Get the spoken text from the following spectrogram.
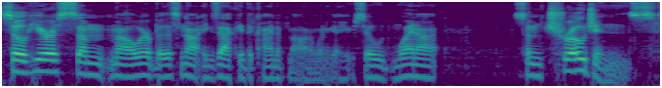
So here are some malware, but that's not exactly the kind of malware I'm going to get here. So why not some Trojans?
